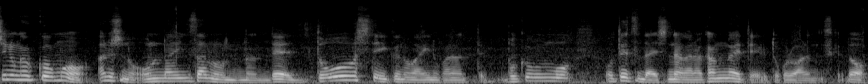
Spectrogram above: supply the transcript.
橋の学校もある種のオンラインサロンなんでどうしていくのがいいのかなって僕もお手伝いしながら考えているところはあるんですけど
